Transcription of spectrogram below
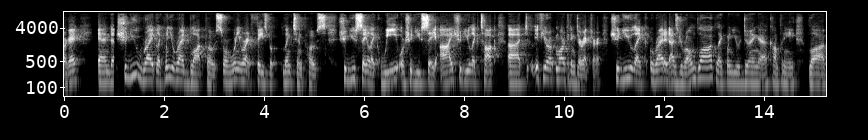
okay? And should you write, like when you write blog posts or when you write Facebook, LinkedIn posts, should you say like we or should you say I? Should you like talk, uh, to, if you're a marketing director, should you like write it as your own blog, like when you're doing a company blog?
